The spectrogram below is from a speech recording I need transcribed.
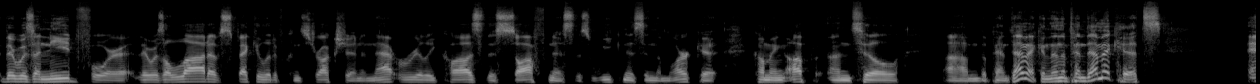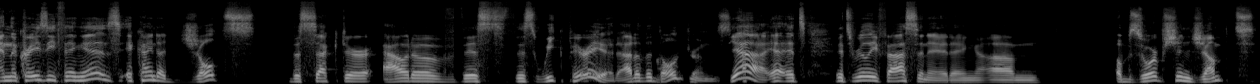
there was a need for it. There was a lot of speculative construction, and that really caused this softness, this weakness in the market coming up until um, the pandemic. And then the pandemic hits. And the crazy thing is, it kind of jolts the sector out of this this weak period, out of the doldrums. Yeah, yeah, it's it's really fascinating. Um, absorption jumped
